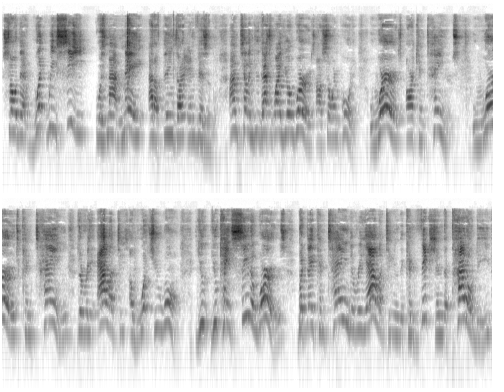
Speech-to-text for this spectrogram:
So that what we see was not made out of things that are invisible. I'm telling you, that's why your words are so important. Words are containers. Words contain the realities of what you want. You, you can't see the words, but they contain the reality and the conviction, the title deed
